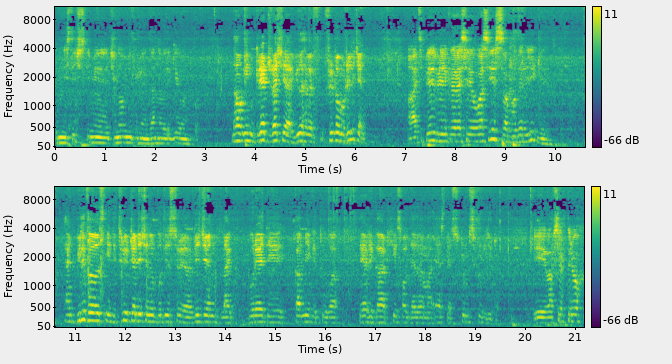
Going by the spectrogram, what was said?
коммунистическими чиновниками данного региона. Now in Great Russia you have a freedom of religion А теперь в Великой России у вас есть свобода религии. and believers in the three traditional Buddhist uh, religion like Burati, Kalmiki, Tuva, they regard his whole Dalai Lama as their spiritual leader. И во всех трех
